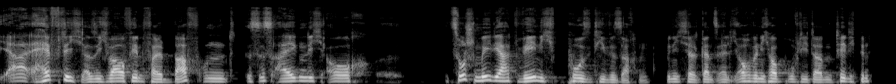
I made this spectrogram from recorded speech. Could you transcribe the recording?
ja heftig. Also ich war auf jeden Fall baff und es ist eigentlich auch äh, Social Media hat wenig positive Sachen, bin ich halt ganz ehrlich, auch wenn ich hauptberuflich darin tätig bin.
